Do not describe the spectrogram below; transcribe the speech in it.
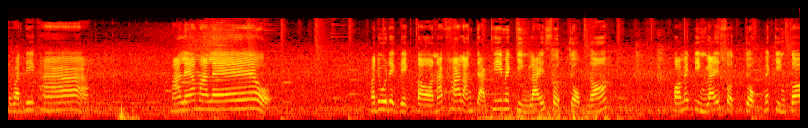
สวัสดีค่ะ มาแล้วมาแล้ว มาดูเด็กๆต่อนะคะ หลังจากที่แม่กิ่งไลฟ์สดจบเนาะพอแม่กิ่งไลฟ์สดจบแม่กิ่งก็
